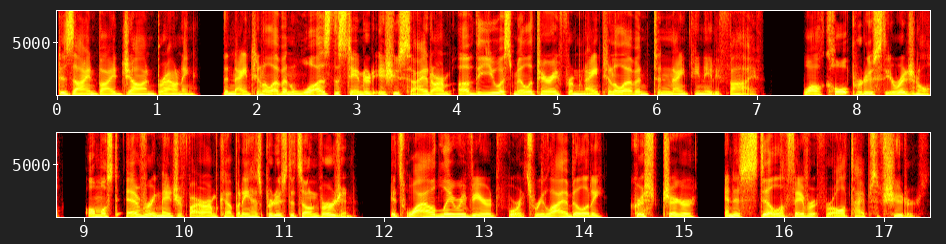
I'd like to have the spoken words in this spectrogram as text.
Designed by John Browning, the 1911 was the standard issue sidearm of the U.S. military from 1911 to 1985. While Colt produced the original, almost every major firearm company has produced its own version. It's wildly revered for its reliability, crisp trigger, and is still a favorite for all types of shooters.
